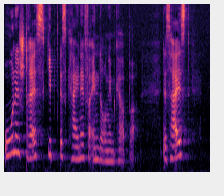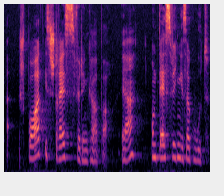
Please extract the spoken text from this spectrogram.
ohne Stress gibt es keine Veränderung im Körper. Das heißt, Sport ist Stress für den Körper. Ja? Und deswegen ist er gut.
